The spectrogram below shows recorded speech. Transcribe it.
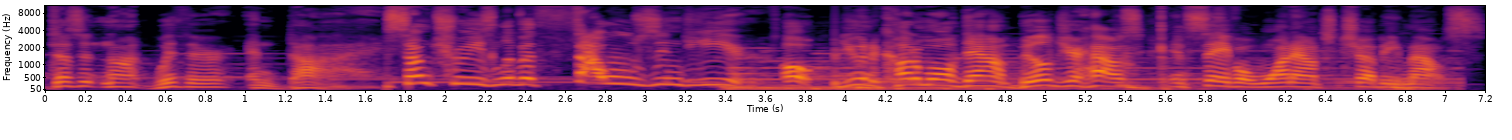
does it not wither and die? Some trees live a thousand years. Oh, you're gonna cut them all down, build your house, and save a one ounce chubby mouse.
